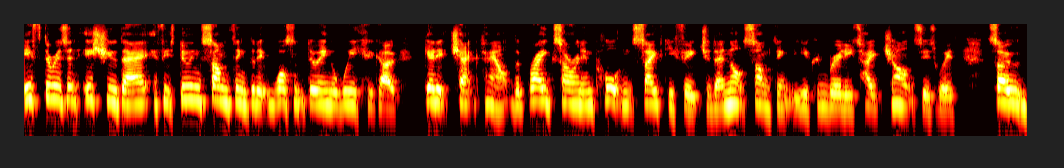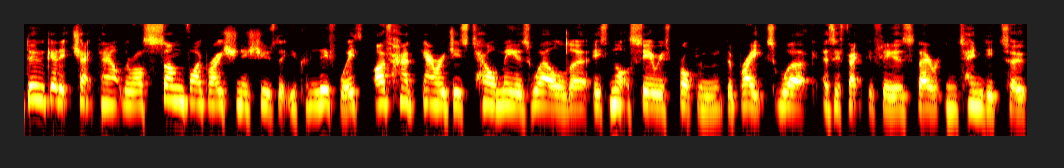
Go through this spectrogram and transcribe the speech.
If there is an issue there, if it's doing something that it wasn't doing a week ago, get it checked out. The brakes are an important safety feature. They're not something that you can really take chances with. So do get it checked out. There are some vibration issues that you can live with. I've had garages tell me as well that it's not a serious problem. The brakes work as effectively as they're intended to.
